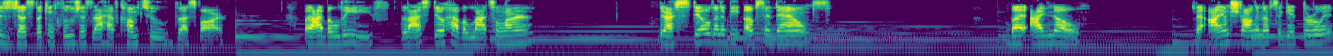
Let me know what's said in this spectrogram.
is just the conclusions that I have come to thus far. But I believe that I still have a lot to learn. There are still going to be ups and downs. But I know that I am strong enough to get through it.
